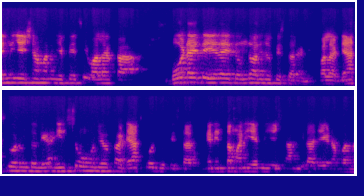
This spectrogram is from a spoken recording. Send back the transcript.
ఎర్న్ చేసామని చెప్పేసి వాళ్ళ యొక్క బోర్డ్ అయితే ఏదైతే ఉందో అది చూపిస్తారండి. వాళ్ళ డాష్ బోర్డ్ ఉంటుంది కదా ఇన్స్టోన్ యొక్క డాష్ బోర్డ్ చూపిస్తారు. నేను ఇంత మనీ ఎర్న్ చేశాను ఇలా చేయడం వల్ల.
